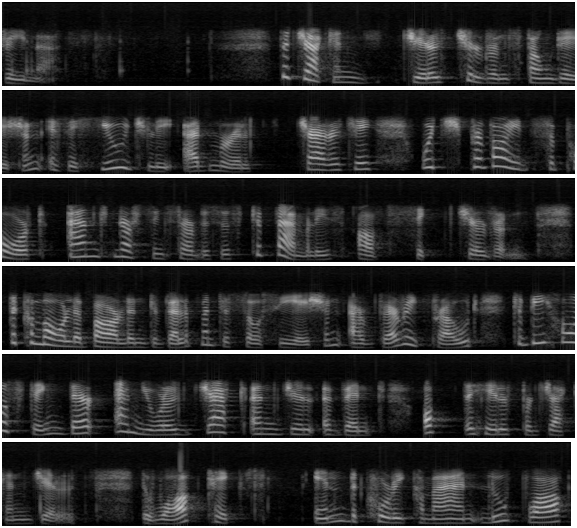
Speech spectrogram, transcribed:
Drinagh. The Jack and Jill Children's Foundation is a hugely admirable charity which provides support and nursing services to families of sick children. The Coomhola Borlin Development Association are very proud to be hosting their annual Jack and Jill event up the hill for Jack and Jill. The walk takes in the Currycommand Loop Walk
